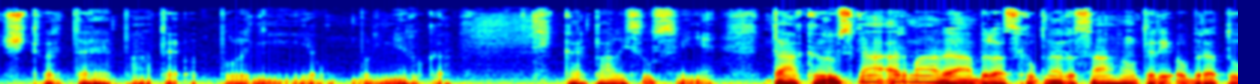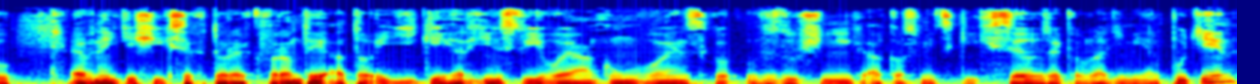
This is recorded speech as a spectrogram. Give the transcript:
čtvrté, páté odpolední, jo, bolí mě ruka. Karpály jsou svině. Tak, ruská armáda byla schopna dosáhnout tedy obratu v nejtěžších sektorech fronty a to i díky hrdinství vojákům vojensko-vzdušních a kosmických sil, řekl Vladimír Putin.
